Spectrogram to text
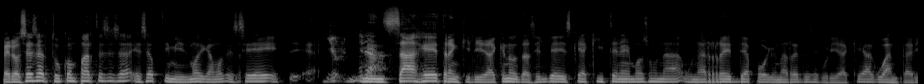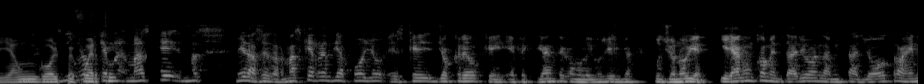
Pero César, tú compartes esa, ese optimismo, digamos, ese eh, mensaje de tranquilidad que nos da Silvia y es que aquí tenemos una, una red de apoyo, una red de seguridad que aguantaría un golpe fuerte. más que, más, mira, César, más que red de apoyo es que yo creo que efectivamente, como lo dijo Silvia, funcionó bien. Y hago un comentario en la mitad. Yo trabajé en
